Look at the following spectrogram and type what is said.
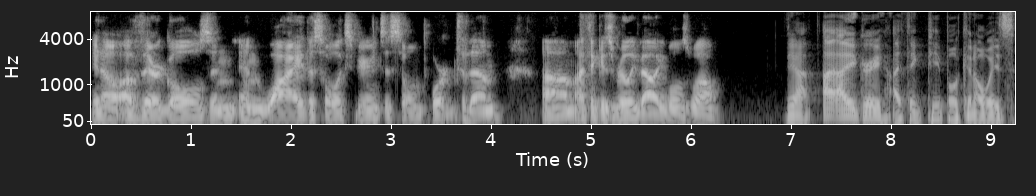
you know, of their goals and, and why this whole experience is so important to them, um, I think is really valuable as well. Yeah, I, I, agree. I think people can always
